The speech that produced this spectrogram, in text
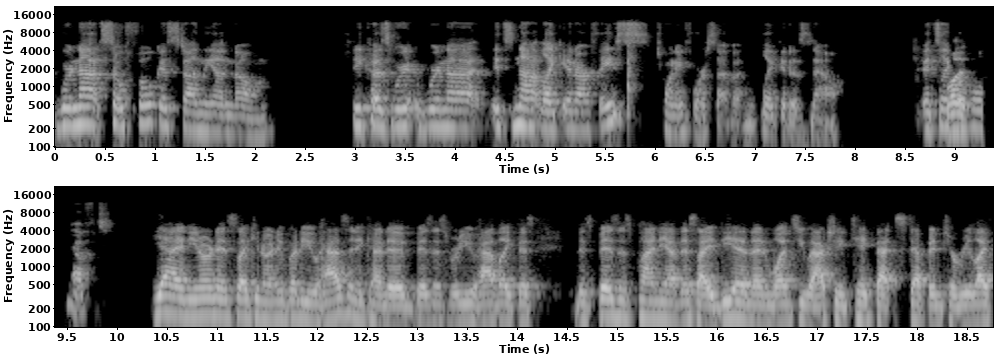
We're not so focused on the unknown because we're we're not. It's not like in our face twenty four seven like it is now. It's like but, a whole shift yeah, and you know, and it's like you know, anybody who has any kind of business where you have like this this business plan, you have this idea, and then once you actually take that step into real life,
